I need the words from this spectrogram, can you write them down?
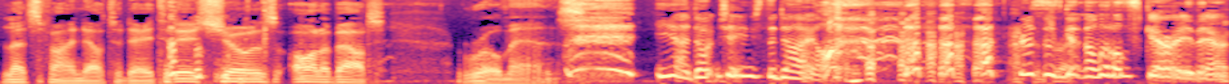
Let's find out today. Today's show is all about romance. Yeah, don't change the dial. Chris is right. getting a little scary there.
